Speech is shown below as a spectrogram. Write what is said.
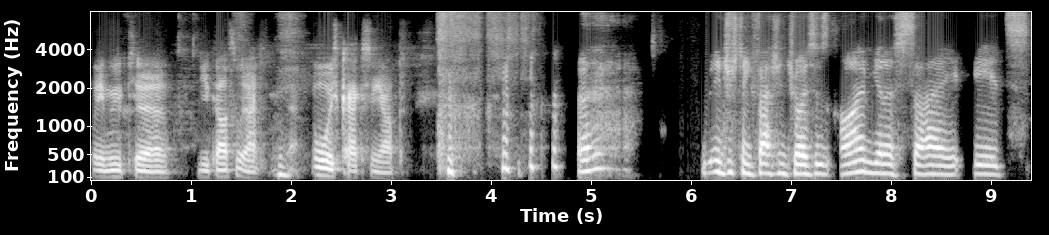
when he moved to uh, Newcastle. That, that always cracks me up. Interesting fashion choices. I'm going to say it's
